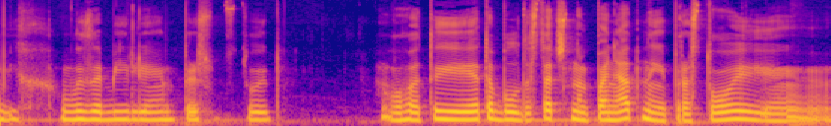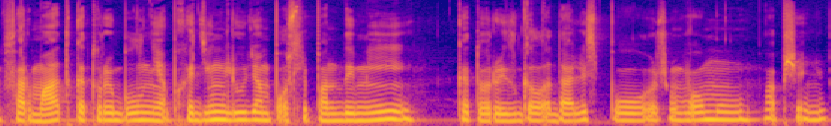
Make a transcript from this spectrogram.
их в изобилии присутствует. Вот, и это был достаточно понятный и простой э, формат, который был необходим людям после пандемии, которые изголодались по живому общению.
